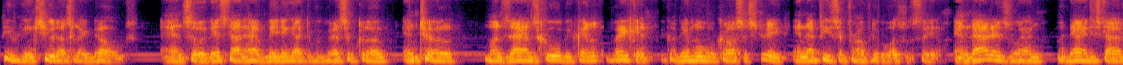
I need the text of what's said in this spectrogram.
People can shoot us like dogs. And so they started having meeting at the Progressive Club until Mount Zion School became vacant because they moved across the street and that piece of property was for sale. And that is when my daddy started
